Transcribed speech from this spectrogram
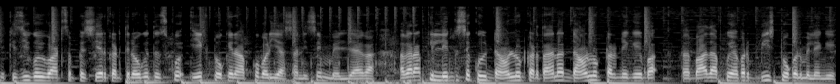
किसी को भी व्हाट्सअप पर शेयर करते रहोगे तो उसको एक टोकन आपको बड़ी आसानी से मिल जाएगा। अगर आपकी लिंक से कोई डाउनलोड करता है ना डाउनलोड करने के बाद आपको यहाँ पर बीस टोकन मिलेंगे।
